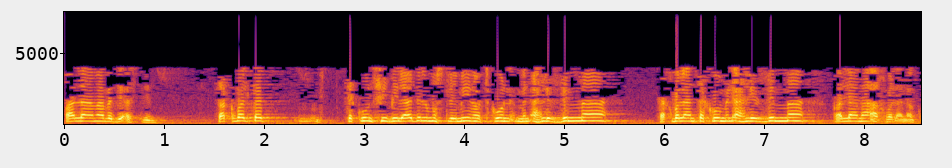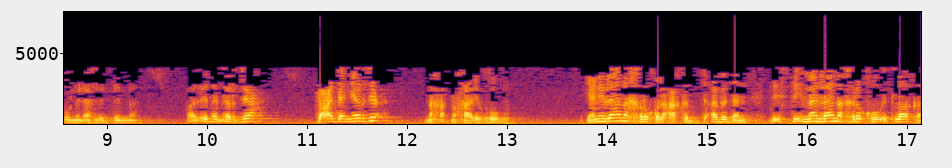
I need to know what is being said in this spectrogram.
قال لا ما بدي أسلم. تقبل تكون في بلاد المسلمين وتكون من أهل الذمة تقبل أن تكون من أهل الذمة؟ قال لا ما أقبل أن أكون من أهل الذمة. قال إذا ارجع. بعد أن يرجع نحاربه يعني لا نخرق العقد أبدا. الاستئمان لا نخرقه إطلاقا.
